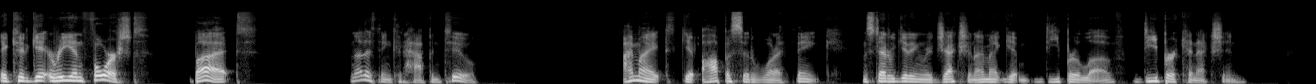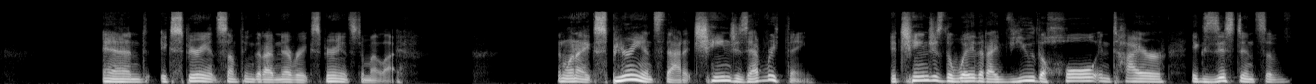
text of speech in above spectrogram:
it could get reinforced. But another thing could happen too. I might get opposite of what I think. Instead of getting rejection, I might get deeper love, deeper connection, and experience something that I've never experienced in my life. And when I experience that, it changes everything. It changes the way that I view the whole entire existence of,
